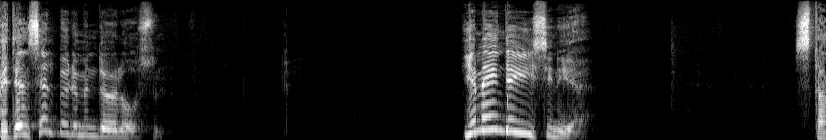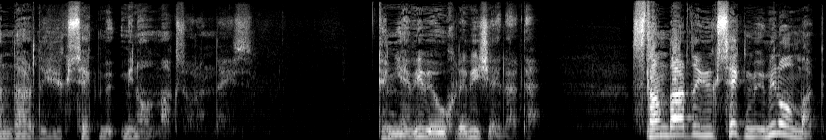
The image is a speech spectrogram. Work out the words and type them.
Bedensel bölümünde öyle olsun. Yemeğin de iyisini ye. Standardı yüksek mümin olmak zorundayız. Dünyevi ve uhrevi şeylerde. Standardı yüksek mümin olmak,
